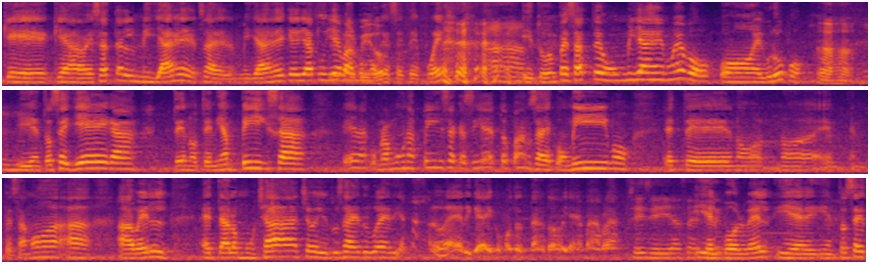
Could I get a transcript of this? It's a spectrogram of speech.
que, que a veces hasta el millaje, o sea, el millaje que ya tú Sí, llevas como que se te fue Ajá. y tú empezaste un millaje nuevo con el grupo. Ajá. Y entonces llega, te, nos tenían pizza, era, compramos unas pizzas, que sí, esto, pan, ¿sabes? comimos, este, nos, nos, em- empezamos a, a- ver este, a los muchachos y tú sabes, tú ves, "Diablo, Eric, ¿qué? ¿cómo tú estás? ¿Todo bien? Bla, bla". Sí, sí, ya sé. Y el volver, y, el- y entonces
